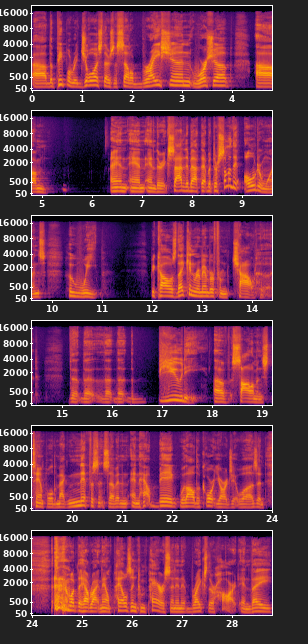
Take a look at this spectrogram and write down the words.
uh, the people rejoice. There's a celebration, worship. Um, and, and, and they're excited about that. But there's some of the older ones who weep because they can remember from childhood the, the, the, the, the beauty of Solomon's temple, the magnificence of it, and, and how big with all the courtyards it was, and what they have right now pales in comparison, and it breaks their heart, and they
